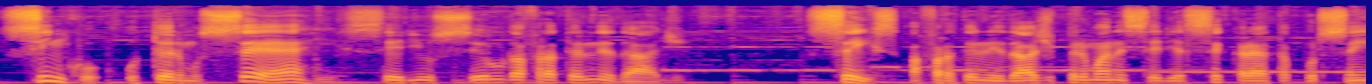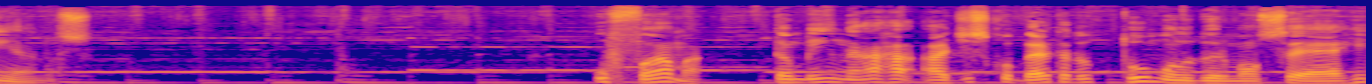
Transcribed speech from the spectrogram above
5. O termo CR seria o selo da fraternidade. 6. A fraternidade permaneceria secreta por 100 anos. O Fama também narra a descoberta do túmulo do irmão CR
